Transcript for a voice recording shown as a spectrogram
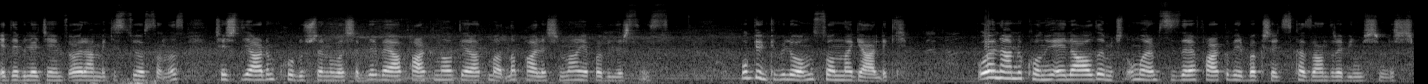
edebileceğimizi öğrenmek istiyorsanız çeşitli yardım kuruluşlarına ulaşabilir veya farkındalık yaratma adına paylaşımlar yapabilirsiniz. Bugünkü vlogumun sonuna geldik. Bu önemli konuyu ele aldığım için umarım sizlere farklı bir bakış açısı kazandırabilmişimdir.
